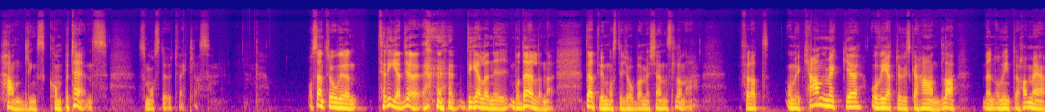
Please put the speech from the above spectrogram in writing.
handlingskompetens som måste utvecklas. Och sen tror vi den tredje delen i modellen här, det är att vi måste jobba med känslorna. För att om vi kan mycket och vet hur vi ska handla, men om vi inte har med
